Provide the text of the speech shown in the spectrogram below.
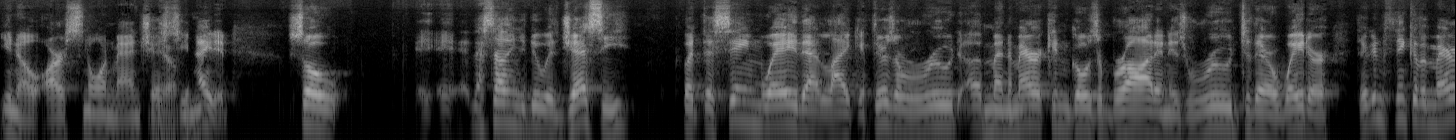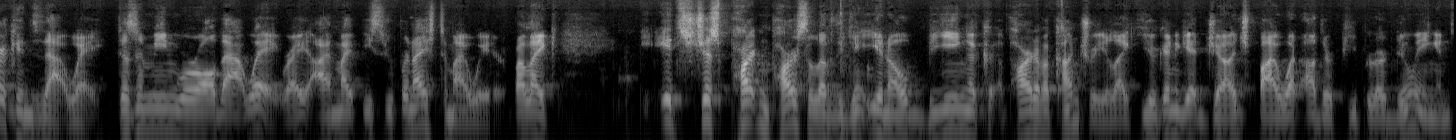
you know, Arsenal and Manchester United. So it, it, that's nothing to do with Jesse but the same way that like if there's a rude um, an american goes abroad and is rude to their waiter they're going to think of americans that way. Doesn't mean we're all that way right? I might be super nice to my waiter. But like it's just part and parcel of the you know being a, a part of a country. Like you're going to get judged by what other people are doing. And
